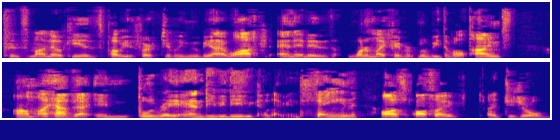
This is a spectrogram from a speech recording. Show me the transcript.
Prince Mononoke is probably the first Ghibli movie I watched, and it is one of my favorite movies of all times. Um, I have that in Blu-ray and DVD because I'm insane. Also, also I have a digital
